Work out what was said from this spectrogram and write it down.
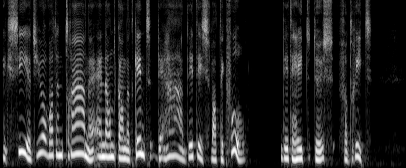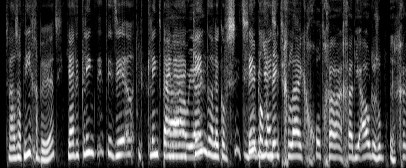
Ik zie het, joh, wat een tranen. En dan kan dat kind, de, ah, dit is wat ik voel. Dit heet dus verdriet. Terwijl als dat niet gebeurt, ja, dat klinkt, het, is heel- het klinkt bijna Nou, ja. kinderlijk of s- Nee, simpel. maar je denkt gelijk, god, ga, ga die ouders op. Ga,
